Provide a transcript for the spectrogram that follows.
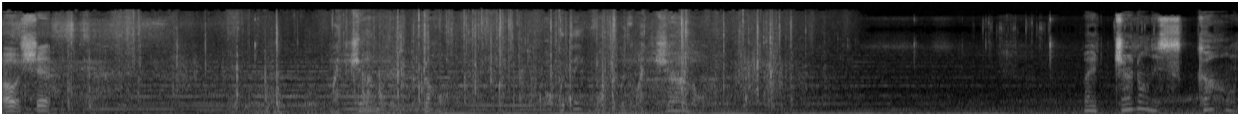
Oh shit. Journal is gone. What would they want with my journal? My journal is gone.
